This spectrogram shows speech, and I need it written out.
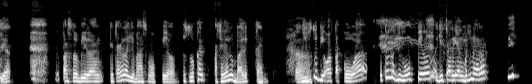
Iya. Pas lu bilang kita kan lagi bahas ngupil. Terus lu kan akhirnya lu balik kan. Eh, Jadi tuh di otak gua itu lagi ngupil, lagi cari yang bener.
